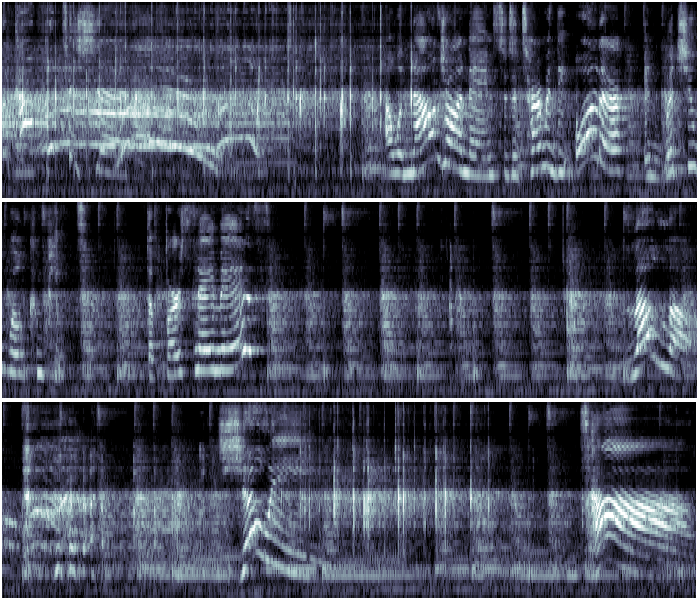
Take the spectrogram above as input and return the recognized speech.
the competition. I will now draw names to determine the order in which you will compete. The first name is Lolo. Joey. Tom.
